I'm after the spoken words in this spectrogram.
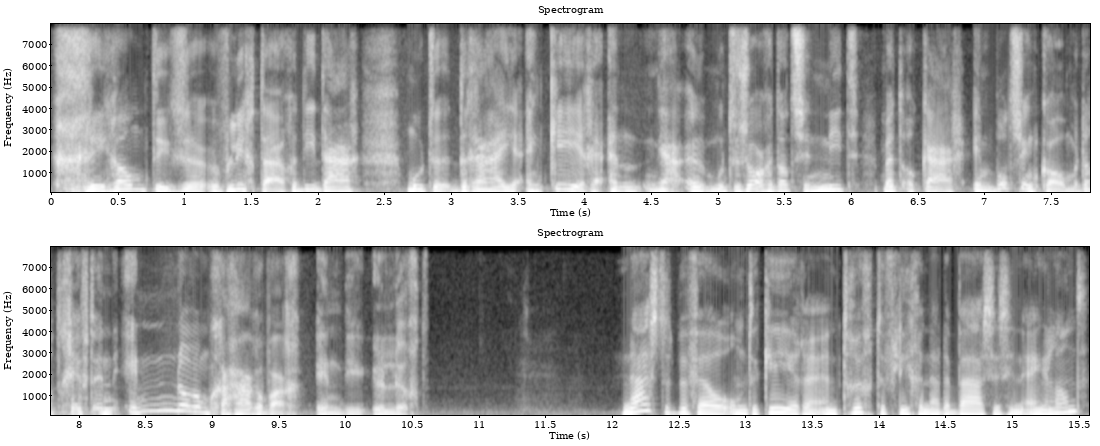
gigantische vliegtuigen die daar moeten draaien en keren. En ja, moeten zorgen dat ze niet met elkaar in botsing komen. Dat geeft een enorm geharrewar in die lucht. Naast het bevel om te keren en terug te vliegen naar de basis in Engeland,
